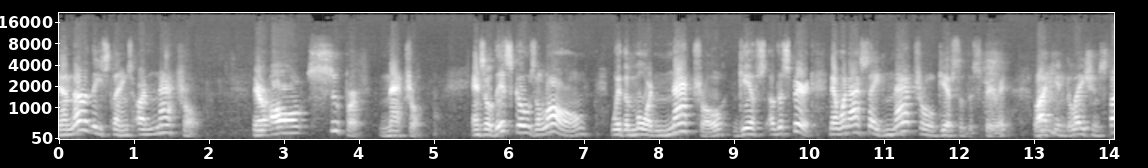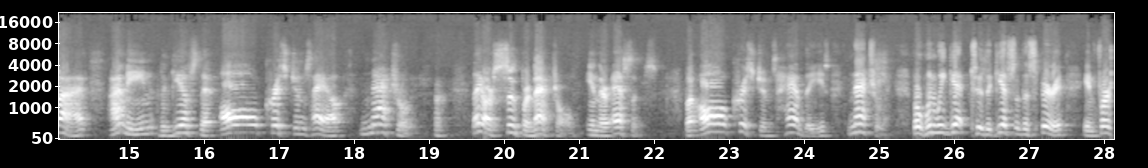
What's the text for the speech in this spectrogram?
Now, none of these things are natural, they're all supernatural. And so this goes along with the more natural gifts of the Spirit. Now, when I say natural gifts of the Spirit, like in Galatians 5, I mean the gifts that all Christians have naturally. They are supernatural in their essence. But all Christians have these naturally. But when we get to the gifts of the Spirit in 1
